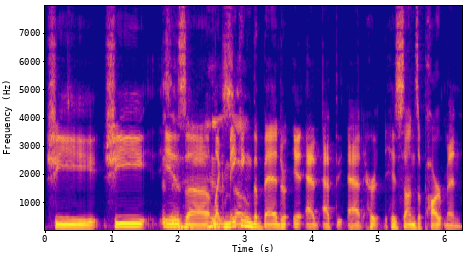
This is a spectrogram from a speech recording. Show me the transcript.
She she Is uh, like making uh, the bed at at the, at her his son's apartment.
